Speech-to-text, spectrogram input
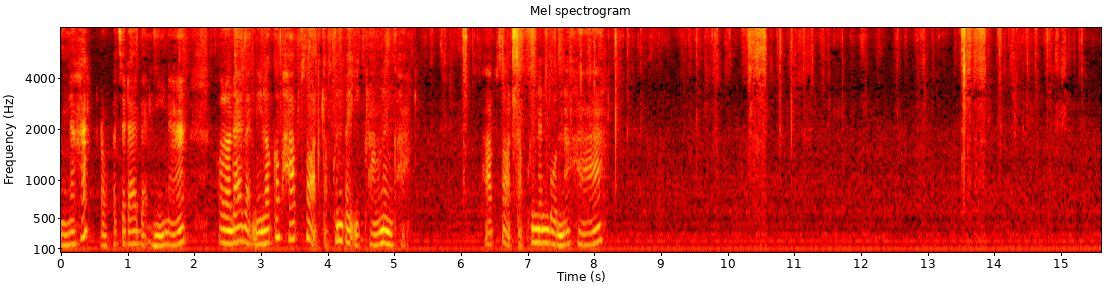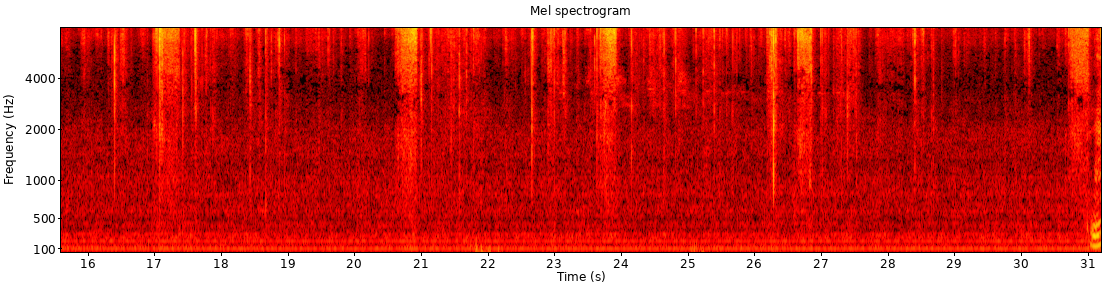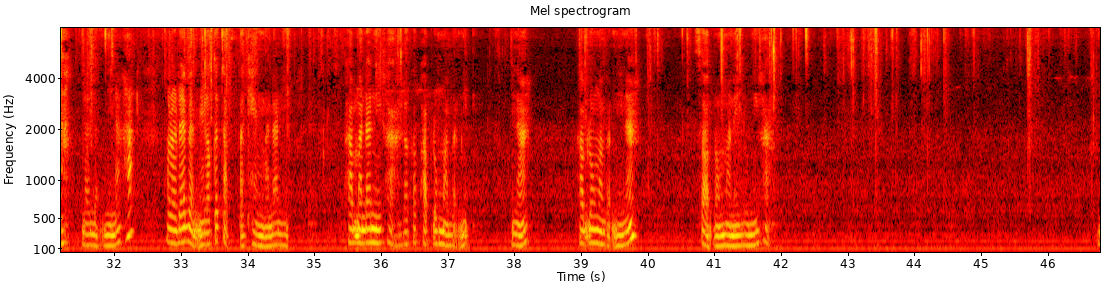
นี่นะคะ เราก็จะได้แบบนี้นะ พอเราได้แบบนี้แล้วก็พับสอดกลับขึ้นไปอีกครั้งหนึ่งค่ะ พับสอดกลับขึ้นด้านบนนะคะ นะได้แบบนี้นะคะพอเราได้แบบนี้เราก็จับตะแคงมาด้านนี้ พับมาด้านนี้ค่ะ แล้วก็พับลงมาแบบนี้นี่นะ พับลงมาแบบนี้นะ สอดลงมาในรูนี้ค่ะ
